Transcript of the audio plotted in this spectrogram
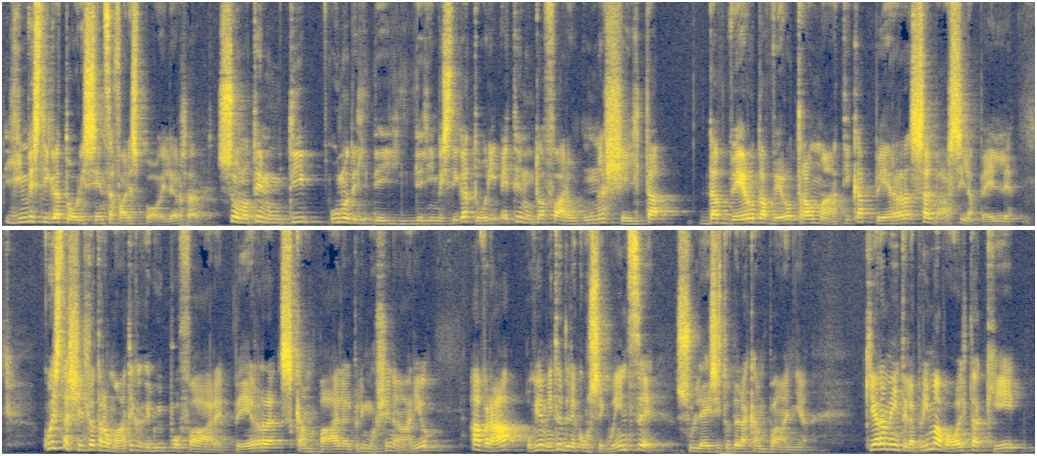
gli investigatori, senza fare spoiler, certo. sono tenuti, uno degli, dei- degli investigatori è tenuto a fare una scelta davvero, davvero traumatica per salvarsi la pelle. Questa scelta traumatica che lui può fare per scampare al primo scenario avrà ovviamente delle conseguenze sull'esito della campagna. Chiaramente la prima volta che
